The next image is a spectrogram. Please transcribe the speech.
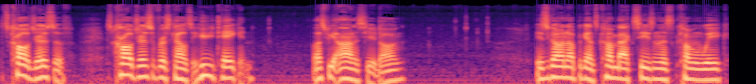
It's Karl Joseph. It's Karl Joseph versus Kelce. Who you taking? Let's be honest here, dog. He's going up against comeback season this coming week.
